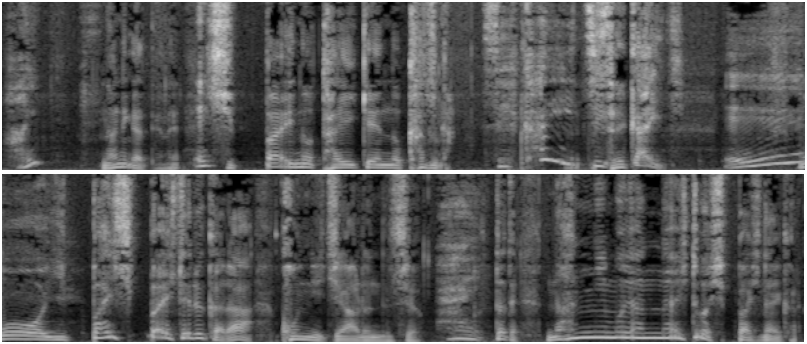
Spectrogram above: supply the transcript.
はい。何がってね失敗の体験の数が。世界一？世界一えー、もういっぱい失敗してるから、今日あるんですよ。はい、だって、何にもやんない人が失敗しないから。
